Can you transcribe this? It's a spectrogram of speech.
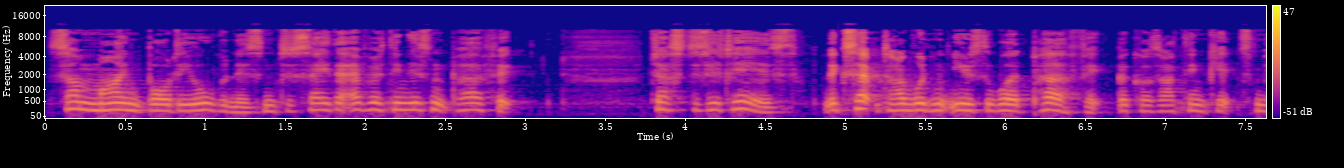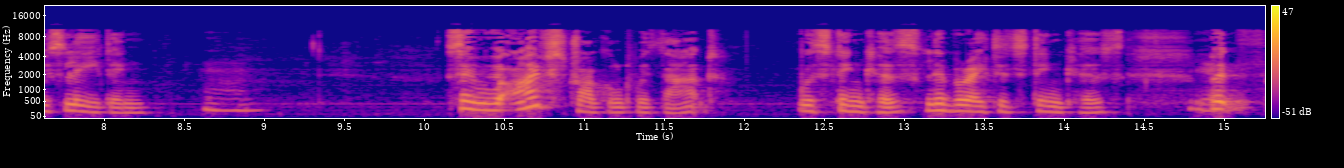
some mind body organism to say that everything isn't perfect just as it is? Except I wouldn't use the word perfect because I think it's misleading. Mm-hmm. So I've struggled with that, with stinkers, liberated stinkers. Yes.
